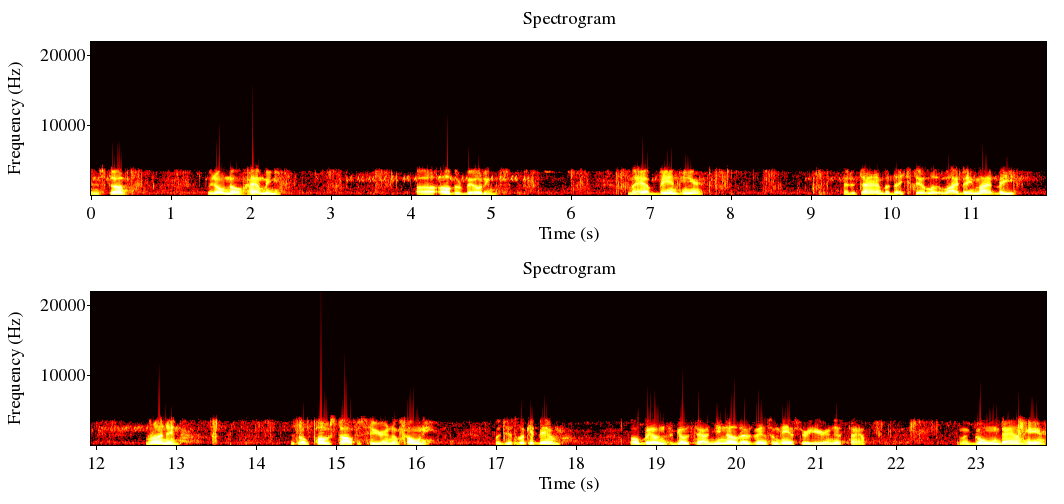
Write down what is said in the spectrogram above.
and stuff. We don't know how many uh, other buildings may have been here at the time, but they still look like they might be running this old post office here in Oconee. But just look at them old buildings of Ghost Town. You know there's been some history here in this town. We're going down here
